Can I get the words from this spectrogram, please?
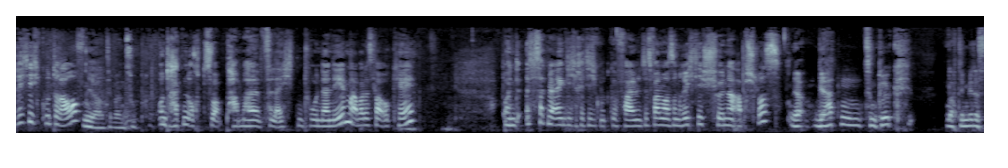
richtig gut drauf Ja, die waren super. und hatten auch zwar ein paar Mal vielleicht einen Ton daneben, aber das war okay. Und es hat mir eigentlich richtig gut gefallen. Und das war mal so ein richtig schöner Abschluss. Ja, wir hatten zum Glück, nachdem wir das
